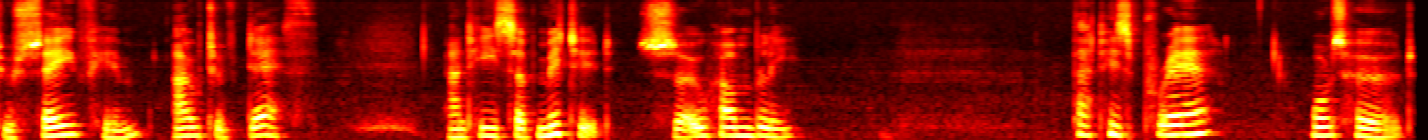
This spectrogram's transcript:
to save him out of death and he submitted so humbly that his prayer was heard.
